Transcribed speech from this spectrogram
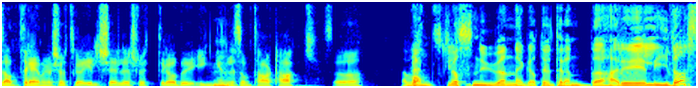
sant, trenere slutter, og ildsjeler slutter, og det, ingen Mm. liksom tar tak. Så Det er vanskelig å snu en negativ trend her i livet. ass.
